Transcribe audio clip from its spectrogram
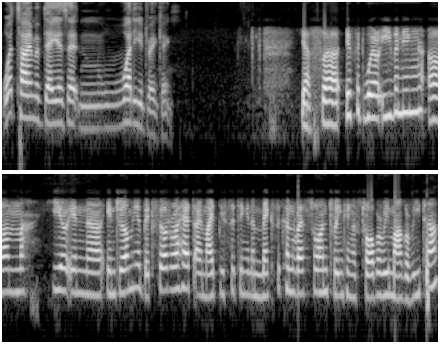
What time of day is it? And what are you drinking? Yes, uh, if it were evening, um, here in uh, in Germany, a bit further ahead, I might be sitting in a Mexican restaurant drinking a strawberry margarita.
